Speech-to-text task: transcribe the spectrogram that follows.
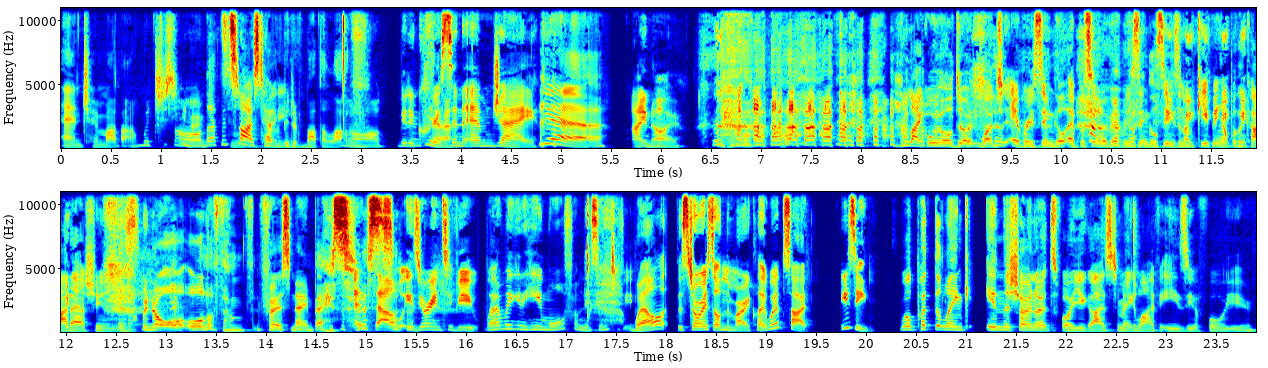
and her mother, which is, you Oh, know, that's it's nice to have a bit of mother love. Oh, bit of Kris Yeah. and MJ. Yeah. I know. like we all don't watch every single episode of every single season of Keeping Up with the Kardashians. We're not all, all of them first name basis. And Sal, is your interview? When are we going to hear more from this interview? well, the story's on the Marie Claire website. Easy. We'll put the link in the show notes for you guys to make life easier for you.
